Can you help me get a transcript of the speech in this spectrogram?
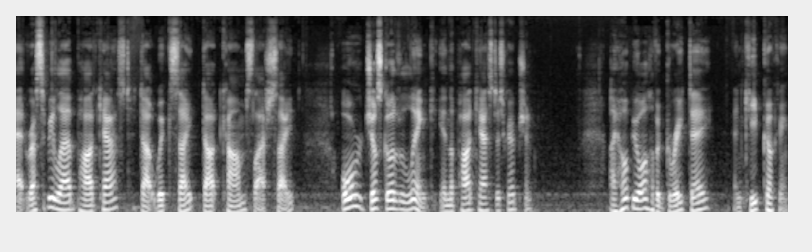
at recipelabpodcast.wixsite.com slash site, or just go to the link in the podcast description. I hope you all have a great day and keep cooking.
